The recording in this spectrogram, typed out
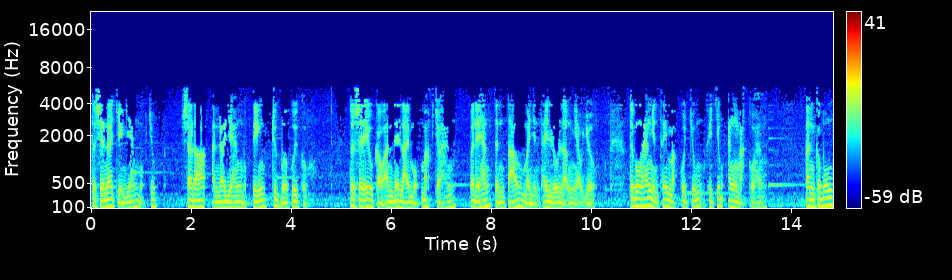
Tôi sẽ nói chuyện với hắn một chút. Sau đó anh nói với hắn một tiếng trước bữa cuối cùng. Tôi sẽ yêu cầu anh để lại một mắt cho hắn và để hắn tỉnh táo mà nhìn thấy lũ lợn nhào vô. Tôi muốn hắn nhìn thấy mặt của chúng khi chúng ăn mặt của hắn. Anh có muốn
